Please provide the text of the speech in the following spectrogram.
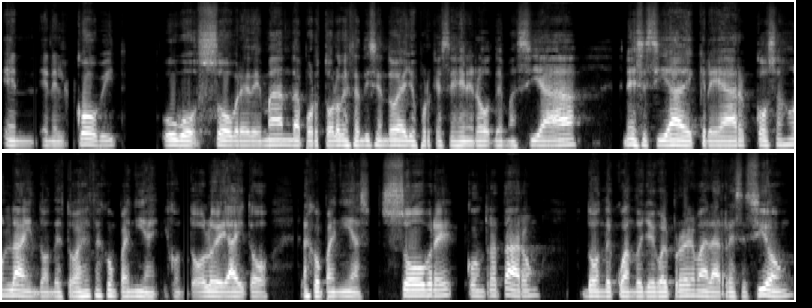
en, en el COVID hubo sobredemanda por todo lo que están diciendo ellos, porque se generó demasiada necesidad de crear cosas online donde todas estas compañías, y con todo lo de AI y todo, las compañías sobrecontrataron, donde cuando llegó el problema de la recesión,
